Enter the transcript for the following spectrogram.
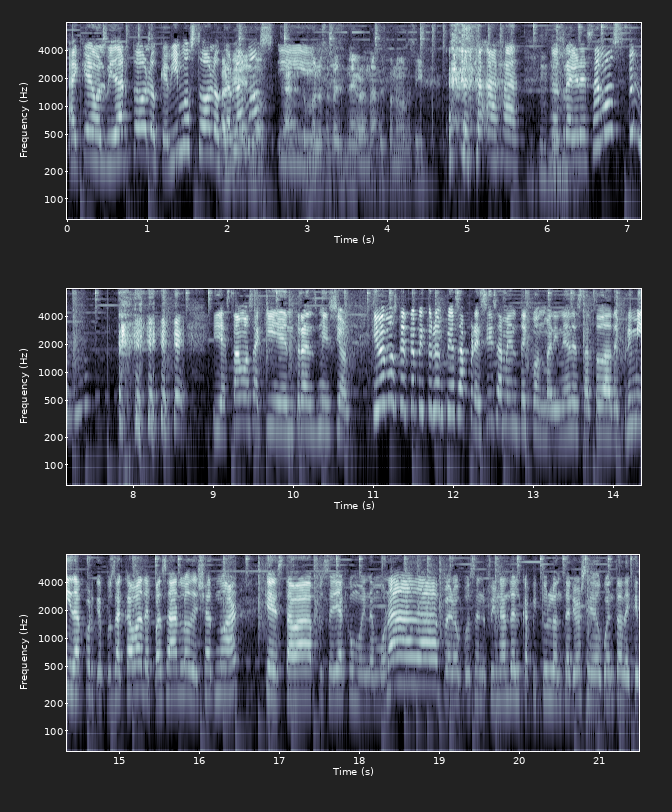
hay que olvidar todo lo que vimos, todo lo que hablamos. Y... Ah, como los hombres de negro, ¿no? Les ponemos así. Ajá, nos regresamos. y estamos aquí en transmisión. Y vemos que el capítulo empieza precisamente con Marinette está toda deprimida porque pues acaba de pasar lo de Chat Noir, que estaba pues ella como enamorada, pero pues en el final del capítulo anterior se dio cuenta de que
